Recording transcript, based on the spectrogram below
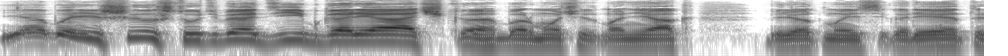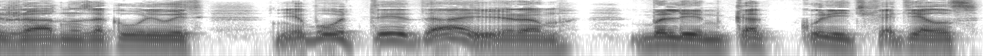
Я бы решил, что у тебя дип-горячка, — бормочет маньяк, берет мои сигареты, жадно закуривает. Не будь ты дайвером. Блин, как курить хотелось.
